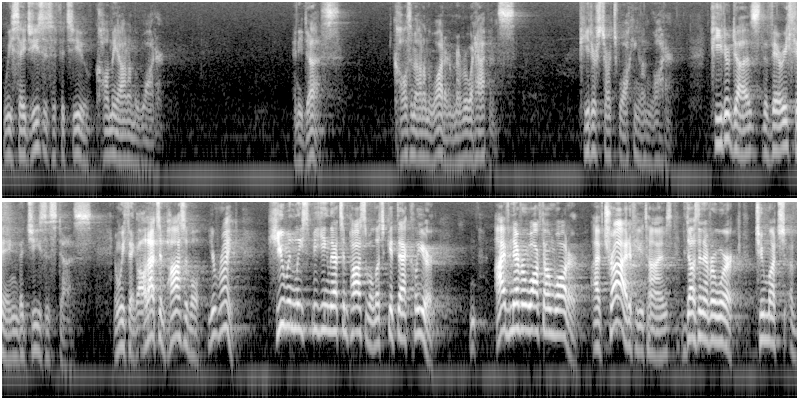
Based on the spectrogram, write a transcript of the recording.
we say, Jesus, if it's you, call me out on the water. And he does. He calls him out on the water. Remember what happens? Peter starts walking on water. Peter does the very thing that Jesus does. And we think, oh, that's impossible. You're right. Humanly speaking, that's impossible. Let's get that clear. I've never walked on water. I've tried a few times, doesn't ever work. Too much of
